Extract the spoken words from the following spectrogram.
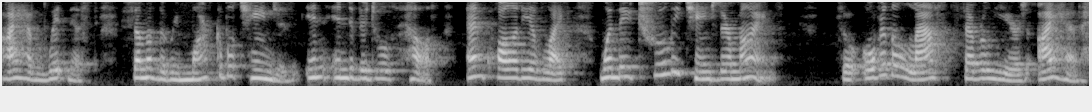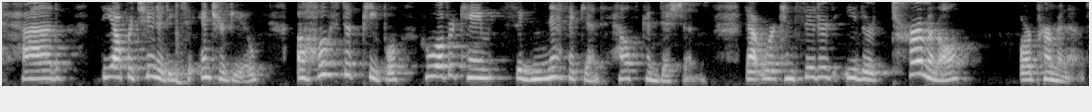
I have witnessed some of the remarkable changes in individuals' health and quality of life when they truly change their minds. So, over the last several years, I have had the opportunity to interview a host of people who overcame significant health conditions that were considered either terminal or permanent.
